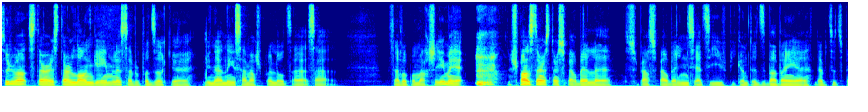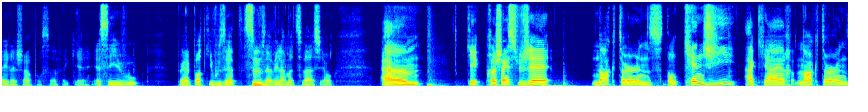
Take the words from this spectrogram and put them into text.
Absolument. C'est un, c'est un long game. Là. Ça veut pas dire qu'une année, ça marche pas, l'autre, ça, ça, ça va pas marcher. Mais je pense que c'est un, c'est un super belle, euh, super, super belle initiative. Puis comme tu as dit, Babin, euh, d'habitude, tu paierais cher pour ça. Fait que euh, essayez-vous, peu importe qui vous êtes, si Mm. vous avez la motivation. Ok, prochain sujet. Nocturnes. Donc, Kenji acquiert Nocturnes.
